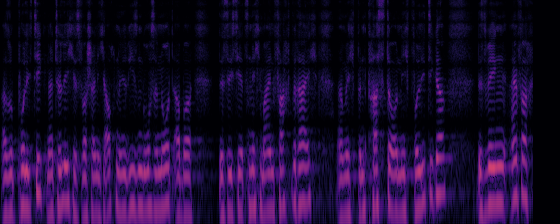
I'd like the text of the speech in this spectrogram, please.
Also Politik natürlich ist wahrscheinlich auch eine riesengroße Not, aber das ist jetzt nicht mein Fachbereich. Ähm, ich bin Pastor und nicht Politiker. Deswegen einfach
